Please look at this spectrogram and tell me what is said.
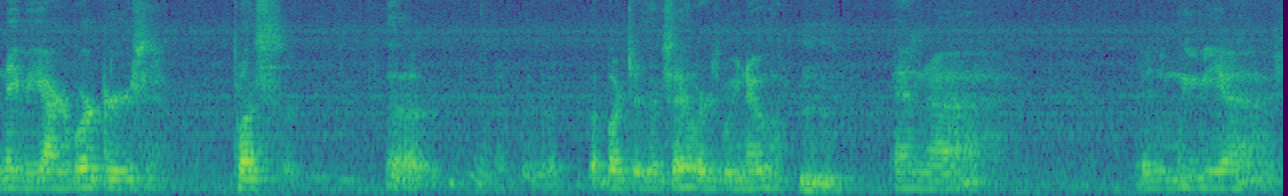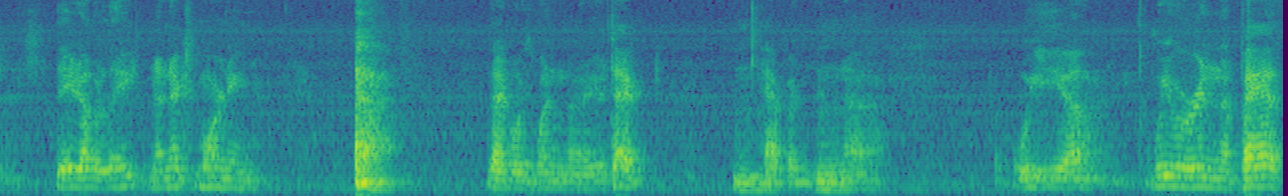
Navy Yard workers, plus, uh, a bunch of the sailors we knew, mm-hmm, and, uh, and we, uh, stayed up late, and the next morning, that was when the attack mm-hmm. happened, and, Mhm. uh, we, uh, we were in the path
